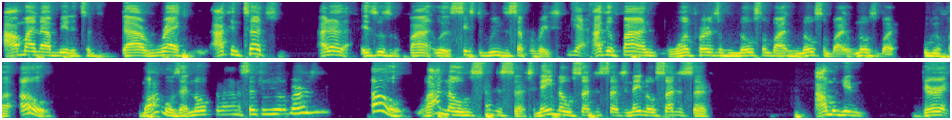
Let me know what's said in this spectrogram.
I might not be able to touch you directly. I can touch you. I don't. It's just find with six degrees of separation. Yes, I can find one person who knows somebody who knows somebody who knows somebody who can find. Oh, Mark was at North Carolina Central University. Oh, well, I know such and such, and they know such and such, and they know such and such. I'm gonna get Derrick.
